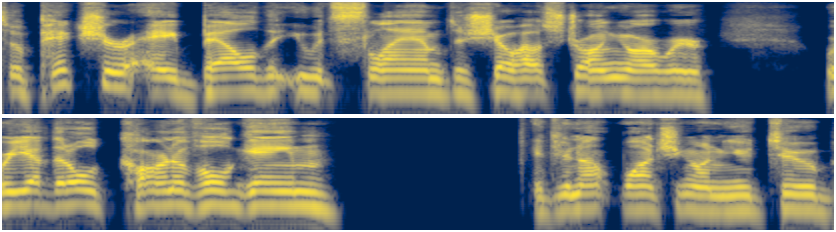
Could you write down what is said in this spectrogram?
So picture a bell that you would slam to show how strong you are, where, where you have that old carnival game. If you're not watching on YouTube,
